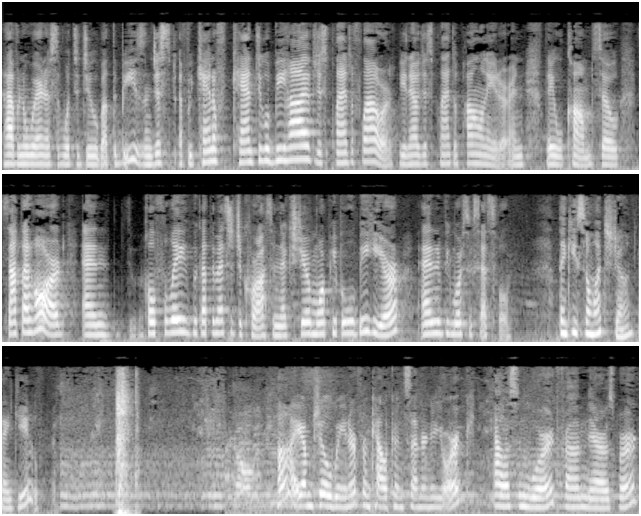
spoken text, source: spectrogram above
have an awareness of what to do about the bees. And just if we can't if can't do a beehive, just plant a flower. You know, just plant a pollinator, and they will come. So it's not that hard, and hopefully we got the message across. And next year, more people will be here, and it'll be more successful. Thank you so much, Joan. Thank you. Hi, I'm Jill Weiner from Callicoon Center, New York. Allison Ward from Narrowsburg.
